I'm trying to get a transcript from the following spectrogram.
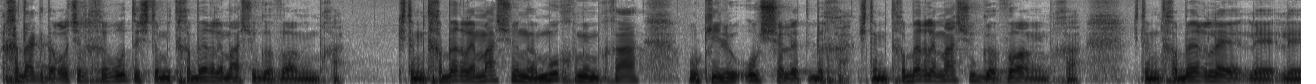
אחת ההגדרות של חירות זה שאתה מתחבר למשהו גבוה ממך. כשאתה מתחבר למשהו נמוך ממך, הוא כאילו, הוא שולט בך. כשאתה מתחבר למשהו גבוה ממך, כשאתה מתחבר ל, ל, ל,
